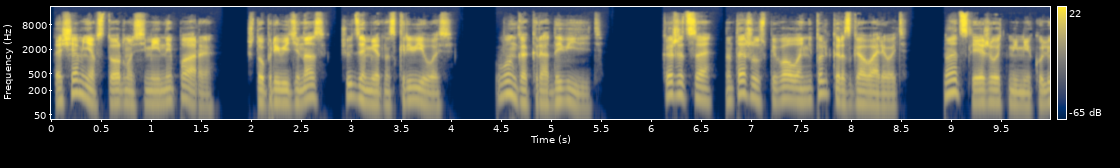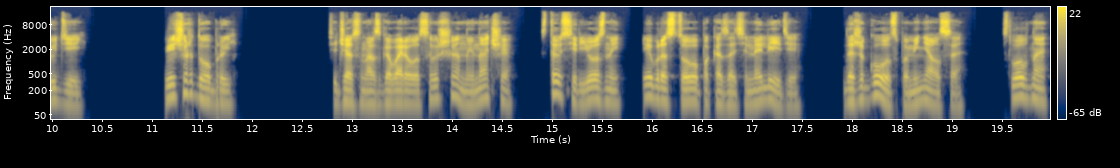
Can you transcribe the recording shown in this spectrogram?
таща меня в сторону семейной пары, что при виде нас чуть заметно скривилась. Вон как рада видеть. Кажется, Наташа успевала не только разговаривать, но и отслеживать мимику людей. «Вечер добрый». Сейчас она разговаривала совершенно иначе, став серьезной и образцово-показательной леди. Даже голос поменялся, словно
